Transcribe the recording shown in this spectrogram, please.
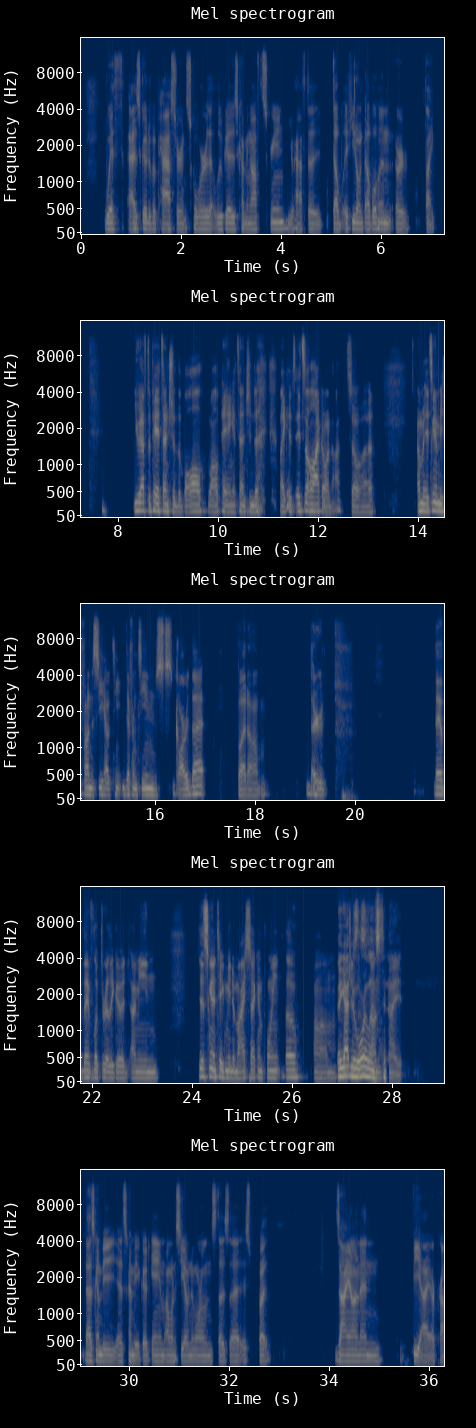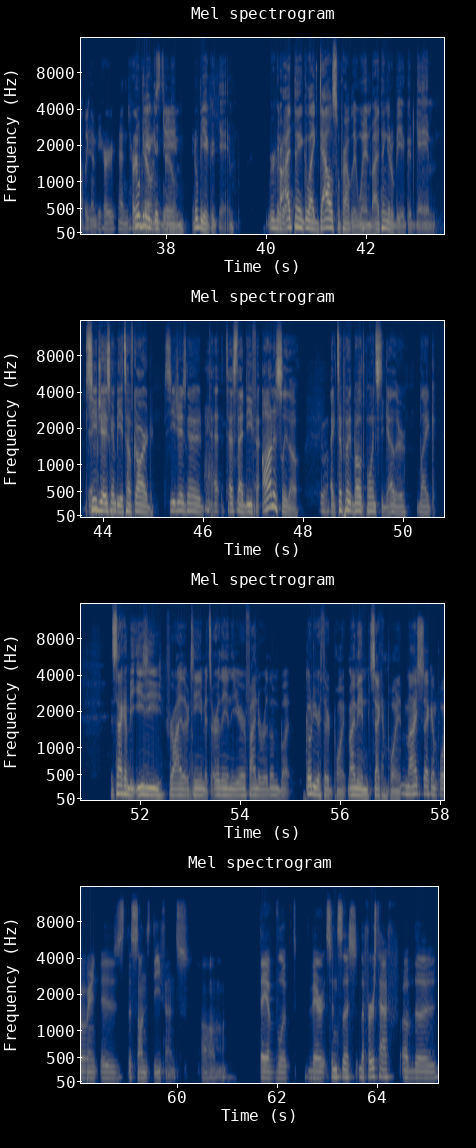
with as good of a passer and scorer that Luka is coming off the screen. You have to double if you don't double him or like you have to pay attention to the ball while paying attention to like it's it's a lot going on. So uh I mean it's gonna be fun to see how te- different teams guard that. But um they're they they've looked really good. I mean, this is gonna take me to my second point though. Um, they got New Orleans tonight. That's gonna be it's gonna be a good game. I want to see how New Orleans does that. Is but Zion and Bi are probably gonna be hurt, and it'll be Jones a good too. game. It'll be a good game. I think like Dallas will probably win, but I think it'll be a good game. Yeah. CJ is gonna be a tough guard. CJ is gonna t- test that defense. Honestly, though, like to put both points together, like it's not going to be easy for either team. It's early in the year, find a rhythm, but go to your third point. I mean, second point. My second point is the Suns defense. Um they have looked very since this the first half of the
